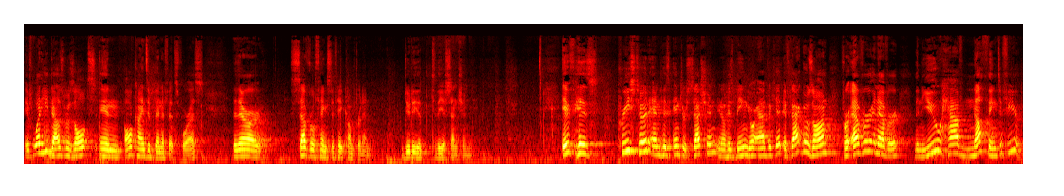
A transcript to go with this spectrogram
If what he does results in all kinds of benefits for us, then there are several things to take comfort in due to, to the ascension. If his priesthood and his intercession, you know, his being your advocate, if that goes on forever and ever, then you have nothing to fear.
